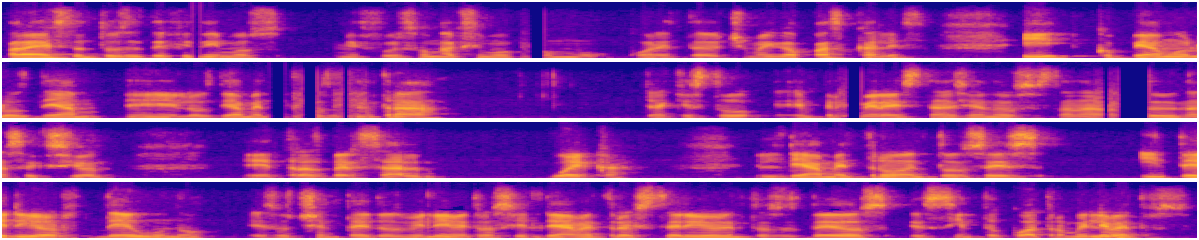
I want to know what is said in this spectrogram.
Para esto entonces definimos mi esfuerzo máximo como 48 megapascales y copiamos los, eh, los diámetros de entrada, ya que esto en primera instancia nos están hablando de una sección eh, transversal hueca. El diámetro entonces interior de 1 es 82 milímetros y el diámetro exterior entonces de 2 es 104 milímetros.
